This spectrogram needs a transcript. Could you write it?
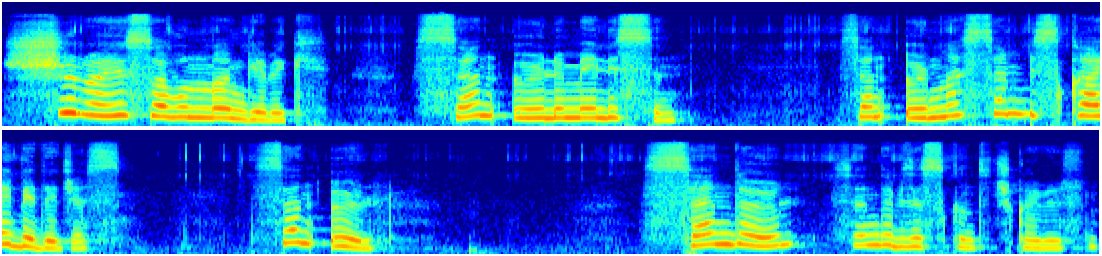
Şurayı savunmam gerek. Sen ölmelisin. Sen ölmezsen biz kaybedeceğiz. Sen öl. Sen de öl. Sen de bize sıkıntı çıkarıyorsun.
